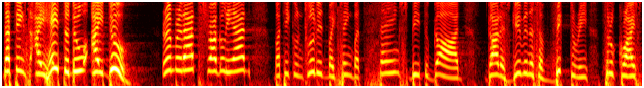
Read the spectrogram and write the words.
The things I hate to do, I do. Remember that struggle he had? But he concluded by saying, But thanks be to God God has given us a victory through Christ,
